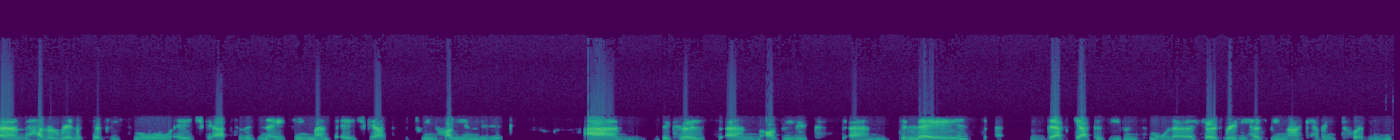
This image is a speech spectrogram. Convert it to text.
um, have a relatively small age gap, so there's an 18 month age gap between Holly and Luke. Um, because um, of Luke's um, delays, that gap is even smaller. So it really has been like having twins.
